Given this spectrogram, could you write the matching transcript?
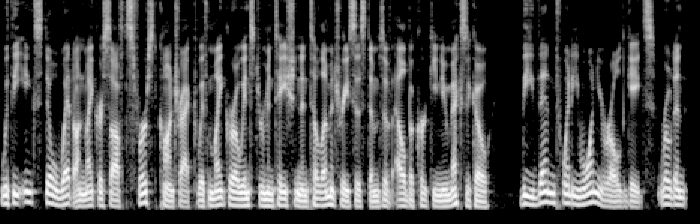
with the ink still wet on Microsoft's first contract with Micro Instrumentation and Telemetry Systems of Albuquerque, New Mexico, the then 21 year old Gates wrote an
